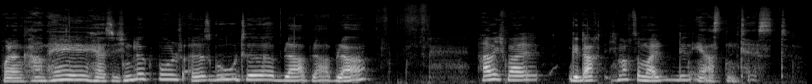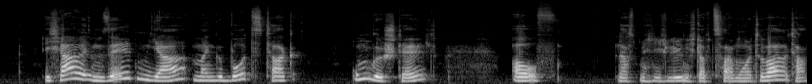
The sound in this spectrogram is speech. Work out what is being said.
wo dann kam, hey, herzlichen Glückwunsch, alles Gute, bla bla bla, habe ich mal gedacht, ich mache so mal den ersten Test. Ich habe im selben Jahr meinen Geburtstag umgestellt auf, lasst mich nicht lügen, ich glaube zwei Monate weiter.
